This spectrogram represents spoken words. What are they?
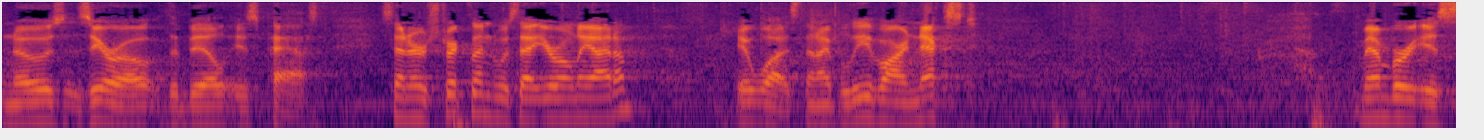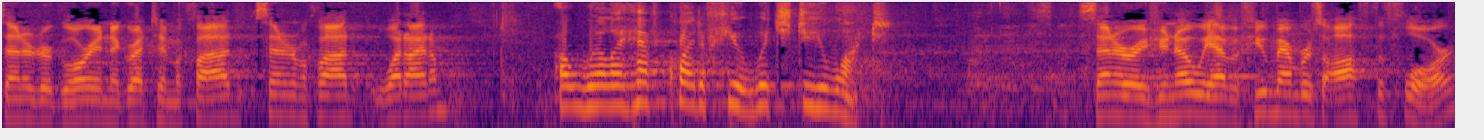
noes 0, the bill is passed. Senator Strickland, was that your only item? It was. Then I believe our next member is Senator Gloria Negrete McLeod. Senator McLeod, what item? Uh, well, I have quite a few. Which do you want? Senator, as you know, we have a few members off the floor.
